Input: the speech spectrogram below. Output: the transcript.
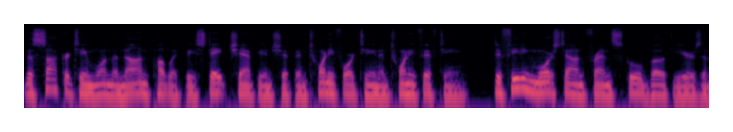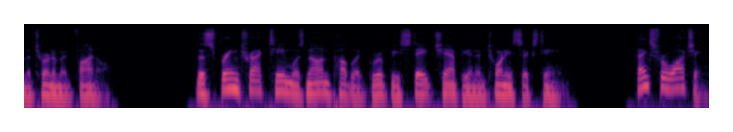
The soccer team won the non public B state championship in 2014 and 2015, defeating Moorestown Friends School both years in the tournament final. The spring track team was non public Group E state champion in 2016. Thanks for watching.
